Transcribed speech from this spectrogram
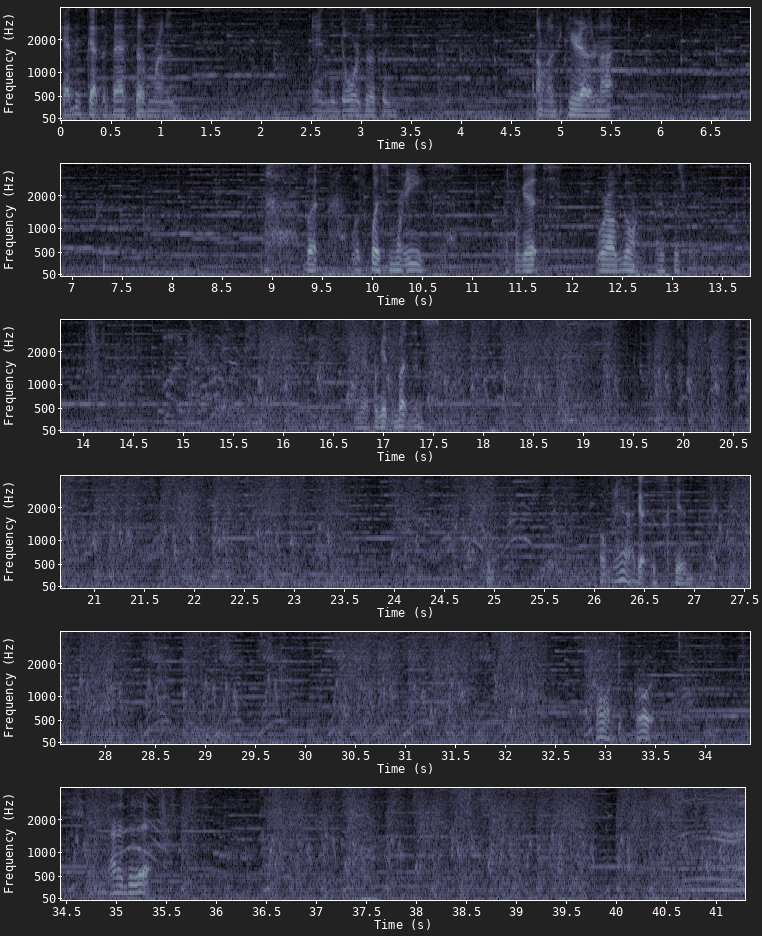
Kathy's got the bathtub running and the door's open. I don't know if you can hear that or not. But let's play some more Ys. I forget where I was going. It's this way. I forget the buttons. Oh yeah, I got this kid. Right. Oh, I can throw it. How to do that?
